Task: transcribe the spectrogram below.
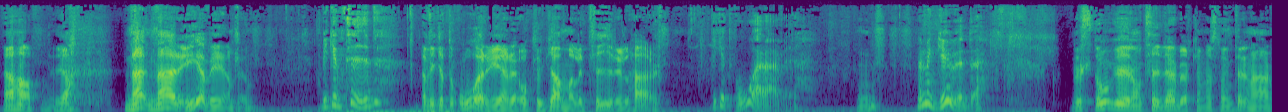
Jaha, ja. När, när är vi egentligen? Vilken tid? Ja, vilket år är det och hur gammal är Tiril här? Vilket år är vi? Nej men gud. Det stod ju i de tidigare böckerna men det står inte i den här.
